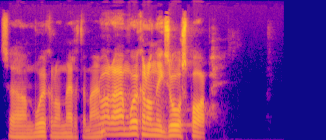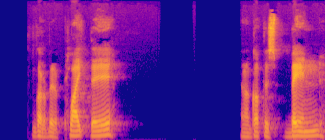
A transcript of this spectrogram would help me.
So I'm working on that at the moment. Right, I'm working on the exhaust pipe. I've got a bit of plate there. And I've got this bend. And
